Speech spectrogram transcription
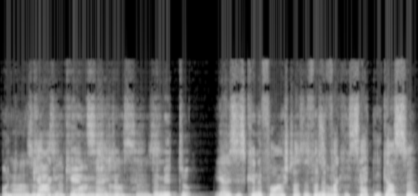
und Ja, also klar gekennzeichnet, damit du, ja, es ist keine Vorrangstraße, es war eine So. fucking Seitengasse.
